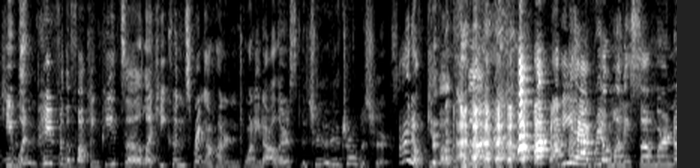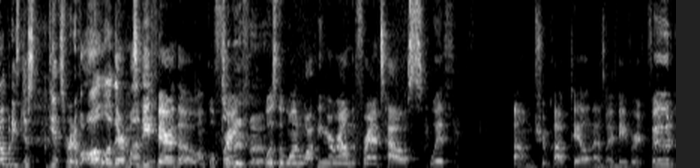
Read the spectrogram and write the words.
He oh, wouldn't pay for the fucking pizza. Like he couldn't spring $120. He had- he had checks. I don't give a fuck. he had real money somewhere. Nobody just gets rid of all of their money. To be fair, though, Uncle Frank was the one walking around the France house with um, shrimp cocktail, and that's my favorite food.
